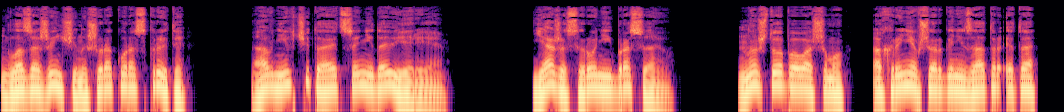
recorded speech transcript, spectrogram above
Глаза женщины широко раскрыты, а в них читается недоверие. Я же с иронией бросаю. «Ну что, по-вашему, охреневший организатор — это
